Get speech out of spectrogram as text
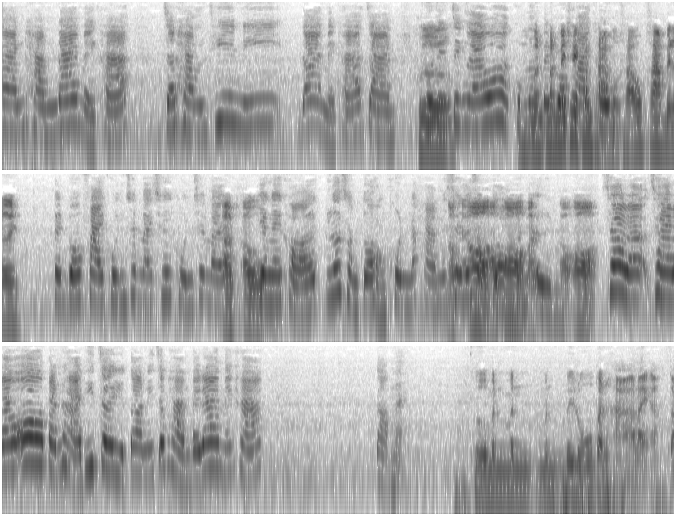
งานทำได้ไหมคะ จะทำที่นี้ได้ไหมคะอาจารย์คือคือจริงๆแล้วว่าคุณมันเป็นมันไม่ใช่โปรคำไฟล์ถามคุขณองเขาข้ามไปเลย เป็นโปรไฟล์คุณใช่ไหมชื่อคุณใช่ไหมเอาเอายังไงขอเรื่องส่วนตัวของคุณนะคะ ไม่เอาใช่เรื่องอ้อส่วนเอาตัวขอ้อองคมานอื่น เอาอ้อใช่แล้วแชร์แล้วอ้อปัญหาที่เจออยู่ตอนนี้จะผ่านไปได้ไหมคะ ตอบไหม คือมันมันมันไม่รู้ปัญหาอะไรอะแต่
